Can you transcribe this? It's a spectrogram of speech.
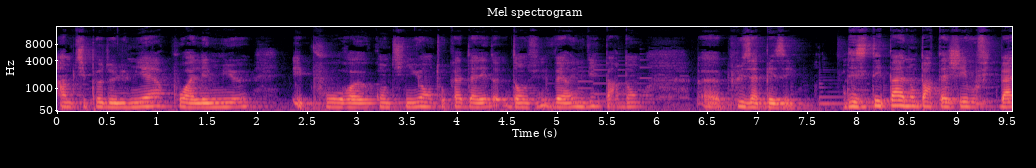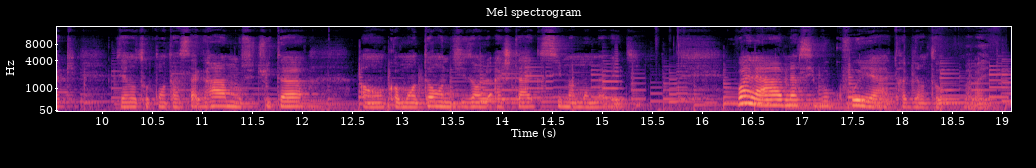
un petit peu de lumière pour aller mieux et pour euh, continuer en tout cas d'aller dans une, vers une vie pardon, euh, plus apaisée. N'hésitez pas à nous partager vos feedbacks via notre compte Instagram ou sur Twitter en commentant, en utilisant le hashtag si maman m'avait dit. Voilà, merci beaucoup et à très bientôt. Bye bye.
